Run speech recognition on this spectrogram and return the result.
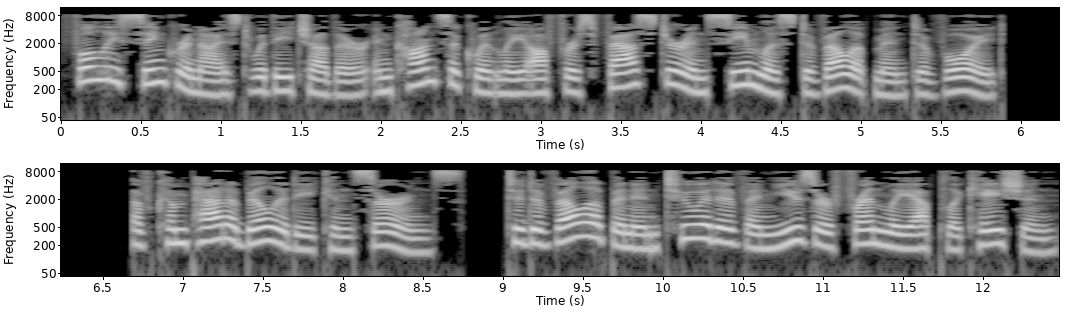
fully synchronized with each other and consequently offers faster and seamless development devoid of compatibility concerns. To develop an intuitive and user-friendly application,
